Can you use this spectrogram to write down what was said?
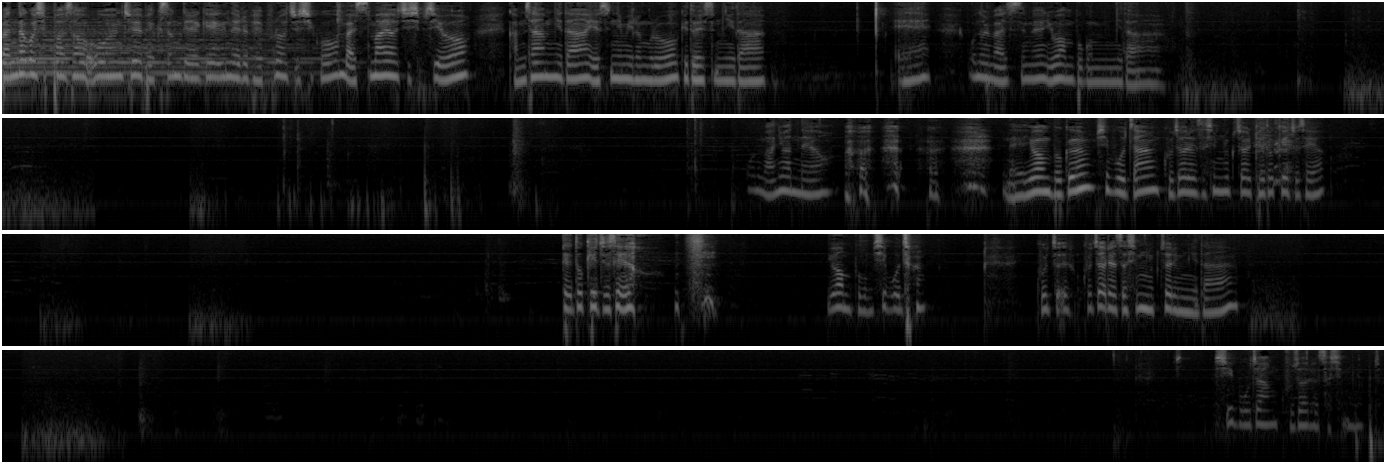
만나고 싶어서 온 주의 백성들에게 은혜를 베풀어 주시고 말씀하여 주십시오. 감사합니다. 예수님 이름으로 기도했습니다. 네, 오늘 말씀은 요한복음입니다. 오늘 많이 왔네요. 네, 요한복음 15장 9절에서 16절 대독해 주세요. 대독해 주세요. 요한복음 15장 9절, 9절에서 16절입니다. (15장) (9절에서 16절)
